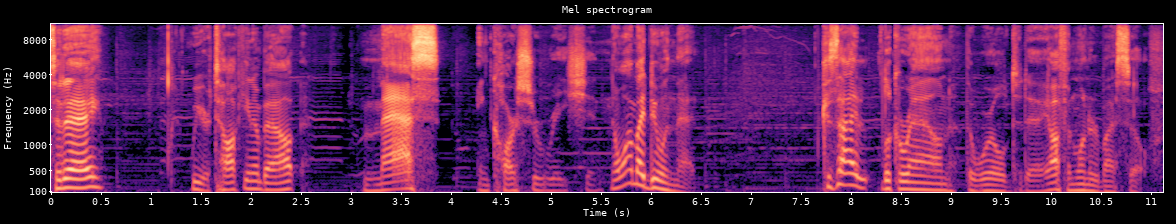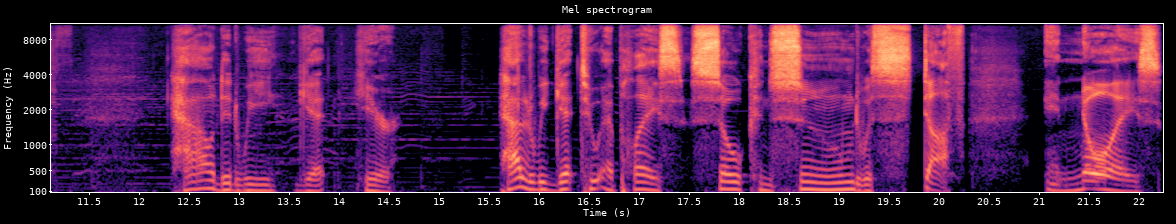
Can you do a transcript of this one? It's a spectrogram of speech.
Today, we are talking about mass incarceration. Now, why am I doing that? Because I look around the world today, I often wonder to myself, how did we get here? How did we get to a place so consumed with stuff and noise?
